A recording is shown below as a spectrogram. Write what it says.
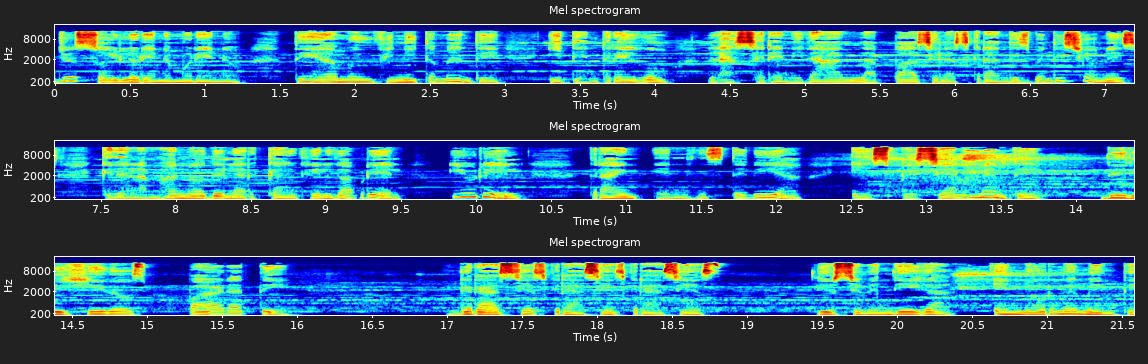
Yo soy Lorena Moreno, te amo infinitamente y te entrego la serenidad, la paz y las grandes bendiciones que de la mano del Arcángel Gabriel y Uriel traen en este día especialmente dirigidos para ti. Gracias, gracias, gracias. Dios te bendiga enormemente.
